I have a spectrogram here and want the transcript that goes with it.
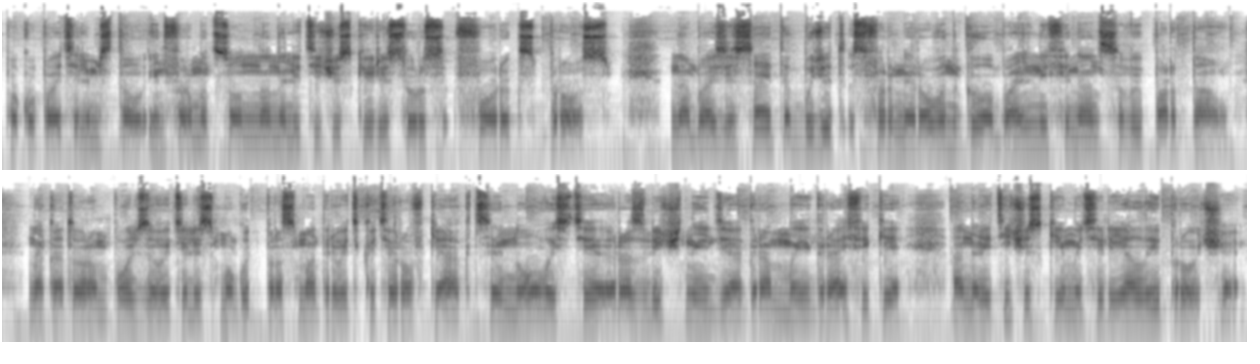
Покупателем стал информационно-аналитический ресурс ForexPros. На базе сайта будет сформирован глобальный финансовый портал, на котором пользователи смогут просматривать котировки акций, новости, различные диаграммы и графики, аналитические материалы и прочее.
